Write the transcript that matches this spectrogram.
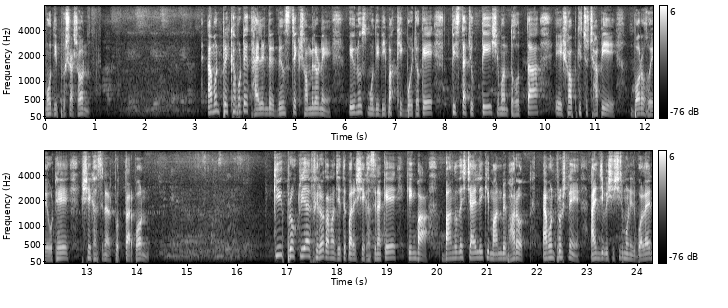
মোদী প্রশাসন। এমন প্রেক্ষাপটে থাইল্যান্ডের বিমস্টেক সম্মেলনে ইউনুস মোদি দ্বিপাক্ষিক বৈঠকে তিস্তা চুক্তি, সীমান্ত হত্যা, এ সব কিছু ছাপিয়ে বড় হয়ে ওঠে শেখ হাসিনার প্রত্যার্পণ। কি প্রক্রিয়ায় ফেরত আনা যেতে পারে শেখ হাসিনাকে কিংবা বাংলাদেশ চাইলে কি মানবে ভারত? এমন প্রশ্নে আইনজীবী শিশির মনির বলেন,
